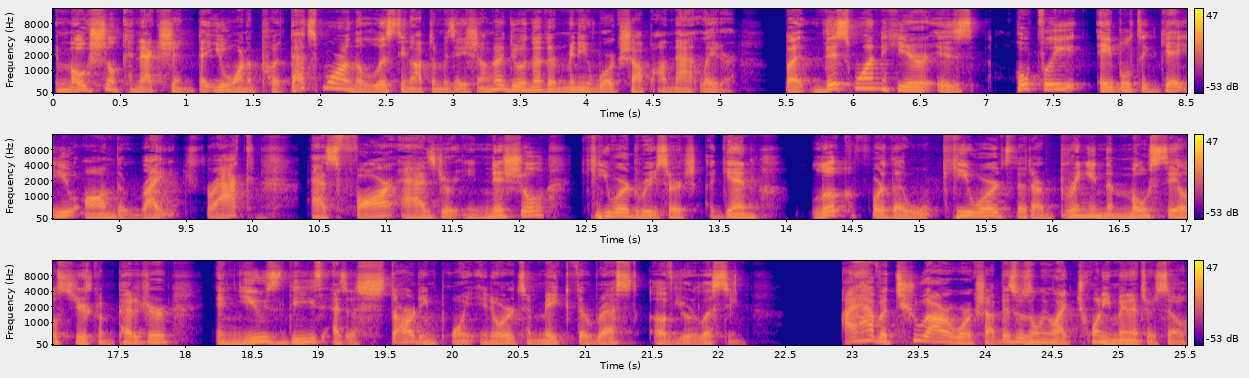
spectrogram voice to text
emotional connection that you want to put. That's more on the listing optimization. I'm going to do another mini workshop on that later. But this one here is hopefully able to get you on the right track as far as your initial keyword research. Again, look for the keywords that are bringing the most sales to your competitor and use these as a starting point in order to make the rest of your listing. I have a two hour workshop. This was only like 20 minutes or so.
